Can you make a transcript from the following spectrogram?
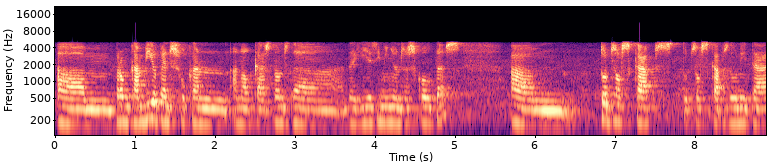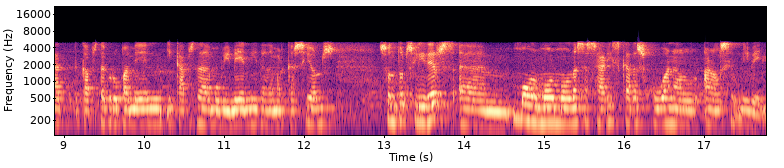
Um, però en canvi jo penso que en, en el cas doncs, de, de guies i minyons escoltes um, tots els caps, tots els caps d'unitat, caps d'agrupament i caps de moviment i de demarcacions són tots líders eh, molt, molt, molt necessaris cadascú en el, en el seu nivell.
